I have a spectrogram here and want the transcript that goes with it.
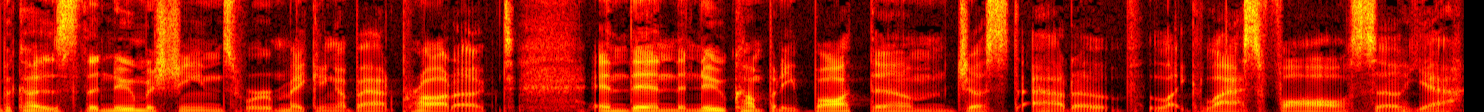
because the new machines were making a bad product, and then the new company bought them just out of like last fall. So yeah,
